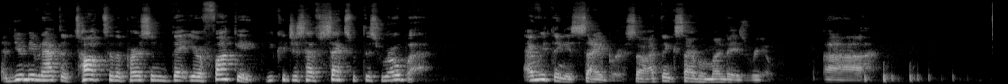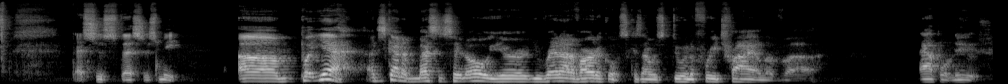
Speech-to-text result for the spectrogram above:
And you don't even have to talk to the person that you're fucking. You could just have sex with this robot. Everything is cyber. So I think Cyber Monday is real. Uh, that's just that's just me. Um, but yeah, I just got a message saying, "Oh, you're you ran out of articles because I was doing a free trial of uh, Apple News."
